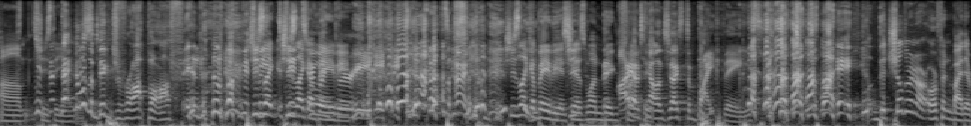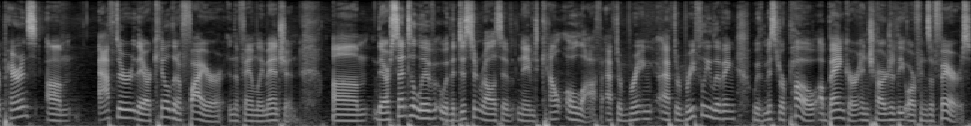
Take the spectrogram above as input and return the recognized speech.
Um, she's the that, that was a big drop off in the She's like- she's like a baby. She's like a baby and she, has one big. I have talent. She likes to bite things. Like- The children are orphaned by their parents um, after they are killed in a fire in the family mansion. Um, they are sent to live with a distant relative named Count Olaf after bring, after briefly living with Mr. Poe, a banker in charge of the orphans' affairs.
